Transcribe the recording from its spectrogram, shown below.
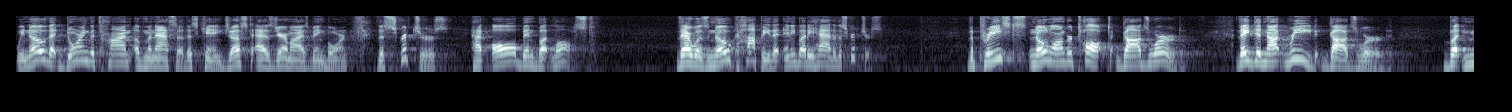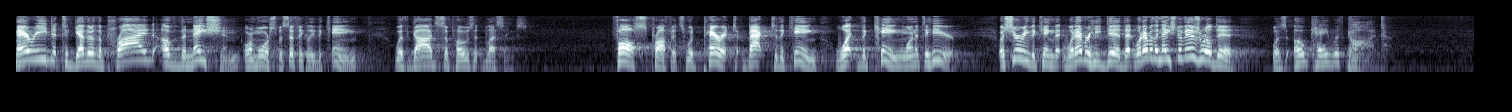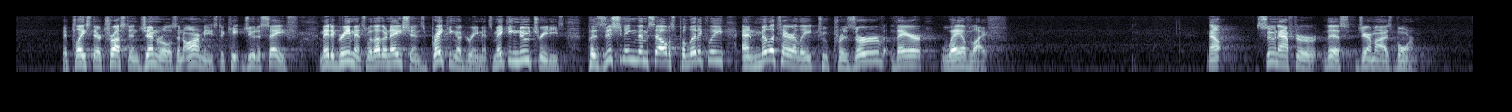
We know that during the time of Manasseh, this king, just as Jeremiah is being born, the scriptures had all been but lost. There was no copy that anybody had of the scriptures. The priests no longer taught God's word. They did not read God's word, but married together the pride of the nation, or more specifically, the king, with God's supposed blessings. False prophets would parrot back to the king what the king wanted to hear, assuring the king that whatever he did, that whatever the nation of Israel did, was okay with God. They placed their trust in generals and armies to keep Judah safe, made agreements with other nations, breaking agreements, making new treaties, positioning themselves politically and militarily to preserve their way of life. Now, soon after this, Jeremiah is born.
